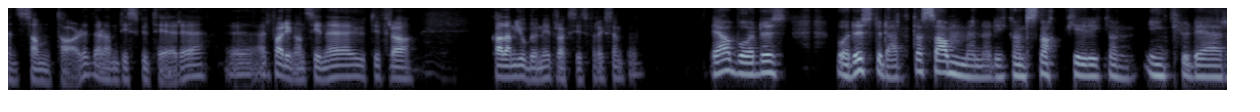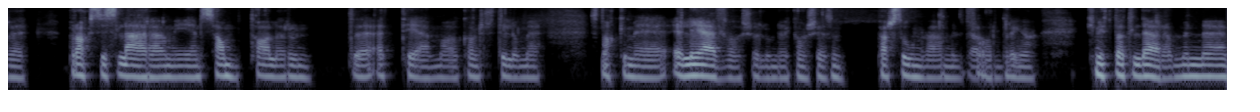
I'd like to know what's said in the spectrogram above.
en, samtale der de diskuterer eh, erfaringene sine ut ifra hva de jobber med i praksis, f.eks. Ja, både, både, studenter sammen, og de kan snakke, de kan inkludere praksislæreren i en samtale rundt eh, et tema, og kanskje til og med snakke med elever, selv om det kanskje er sånn personvernutfordringer knytta til det. Men, eh,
